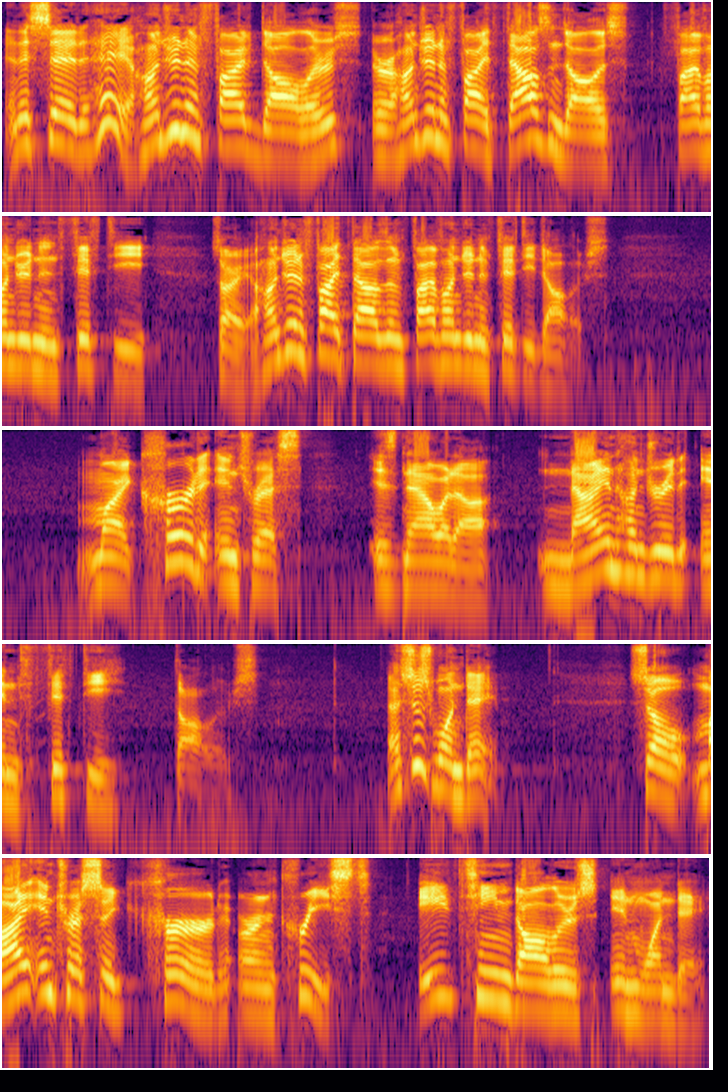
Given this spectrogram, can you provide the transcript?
and it said, "Hey, $105 or $105,000 550 sorry, $105,550." my accrued interest is now at uh, a $950. That's just one day. So my interest incurred or increased $18 in one day.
